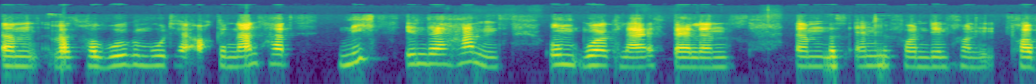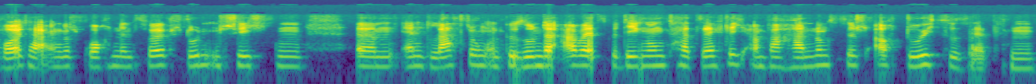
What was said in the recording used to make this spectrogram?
ähm, was Frau Wohlgemuth ja auch genannt hat, nichts in der Hand, um Work-Life-Balance ähm, das Ende von den von Frau Wolter angesprochenen Zwölf-Stunden-Schichten, ähm, Entlastung und gesunde Arbeitsbedingungen tatsächlich am Verhandlungstisch auch durchzusetzen.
